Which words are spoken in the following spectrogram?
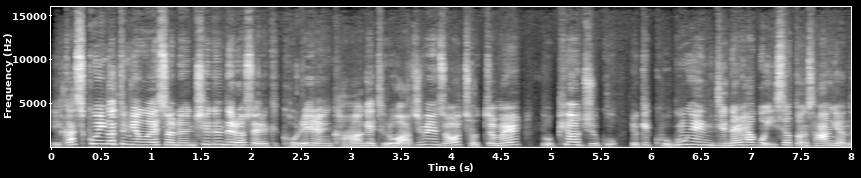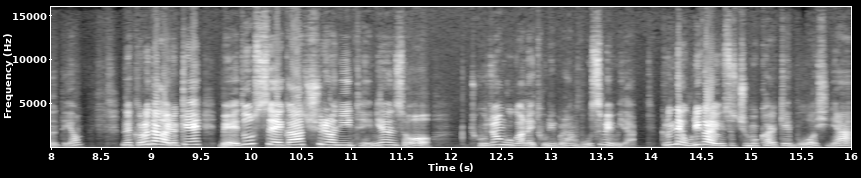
이 가스코인 같은 경우에서는 최근 들어서 이렇게 거래량이 강하게 들어와주면서 저점을 높여주고 이렇게 고공행진을 하고 있었던 상황이었는데요. 근데 그러다가 이렇게 매도세가 출현이 되면서 조정 구간에 돌입을 한 모습입니다. 그런데 우리가 여기서 주목할 게 무엇이냐?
